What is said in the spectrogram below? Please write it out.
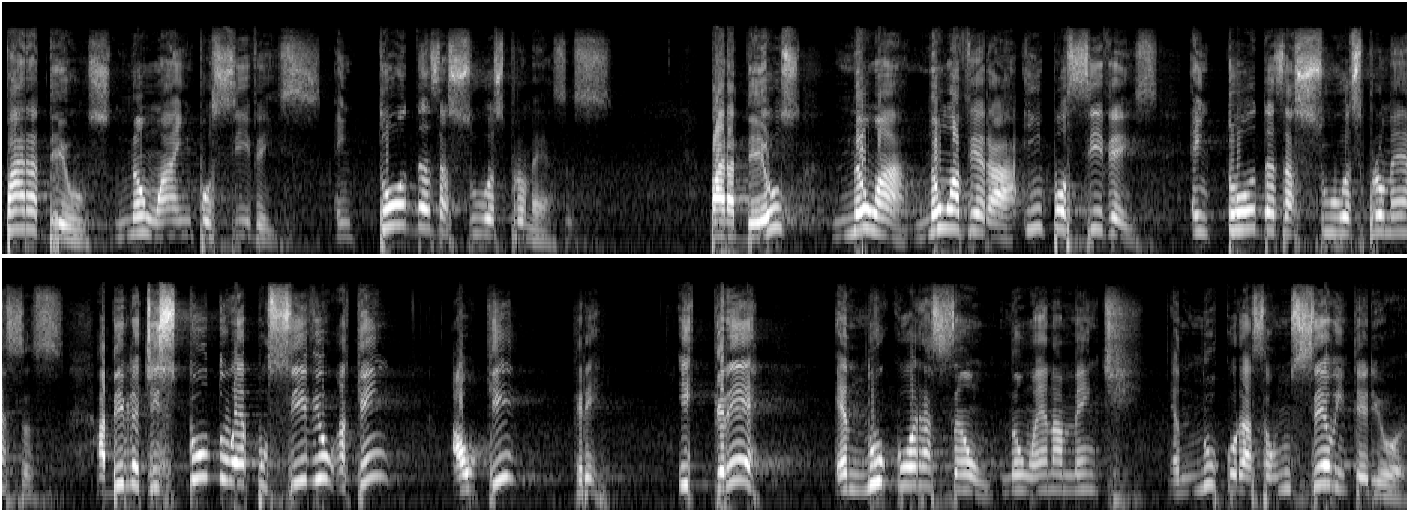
Para Deus não há impossíveis em todas as suas promessas. Para Deus não há, não haverá impossíveis em todas as suas promessas. A Bíblia diz: tudo é possível a quem? Ao que crê. E crê é no coração, não é na mente, é no coração, no seu interior.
